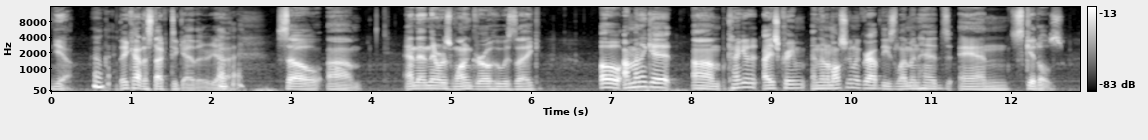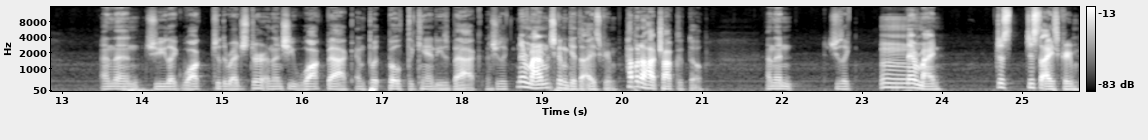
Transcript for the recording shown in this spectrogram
yeah, Okay. they kind of stuck together. Yeah. Okay. So, um, and then there was one girl who was like, "Oh, I'm gonna get, um, can I get ice cream? And then I'm also gonna grab these lemon heads and Skittles." And then she like walked to the register, and then she walked back and put both the candies back. And she's like, "Never mind, I'm just gonna get the ice cream. How about a hot chocolate though?" And then she's like, mm, "Never mind, just just the ice cream."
